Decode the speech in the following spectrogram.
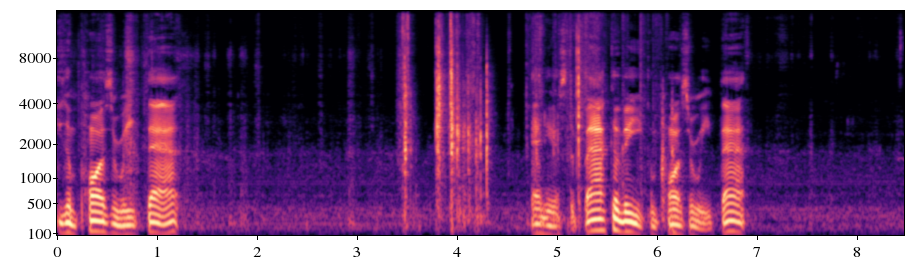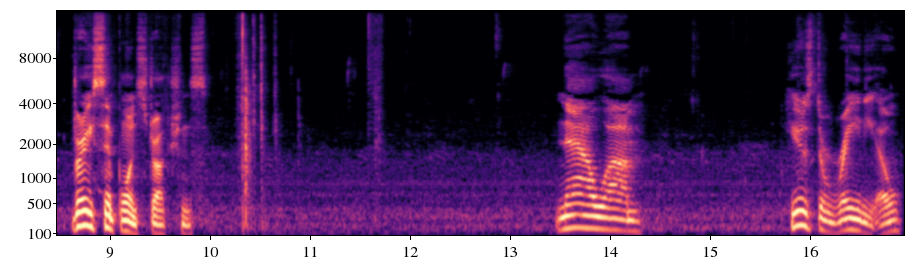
You can pause and read that. And here's the back of it. You can pause and read that. Very simple instructions. Now, um, here's the radio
